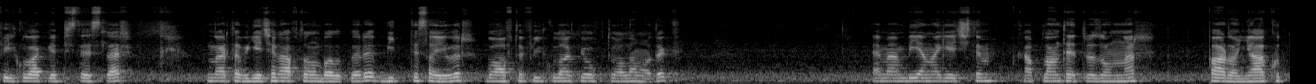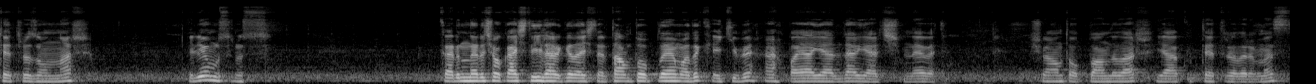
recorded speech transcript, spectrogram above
Fil kulak lepistesler. Bunlar tabi geçen haftanın balıkları bitti sayılır. Bu hafta fil kulak yoktu alamadık. Hemen bir yana geçtim. Kaplan tetrazonlar. Pardon yakut tetrazonlar. Geliyor musunuz? Karınları çok aç değil arkadaşlar. Tam toplayamadık ekibi. Heh, bayağı geldiler gerçi şimdi evet. Şu an toplandılar. Yakut tetralarımız.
